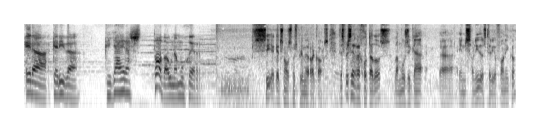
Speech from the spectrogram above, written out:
Era, querida, que ya eras toda una mujer. Sí, aquests són els meus primers records. Després RJ2, la música eh, en sonido estereofónico.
